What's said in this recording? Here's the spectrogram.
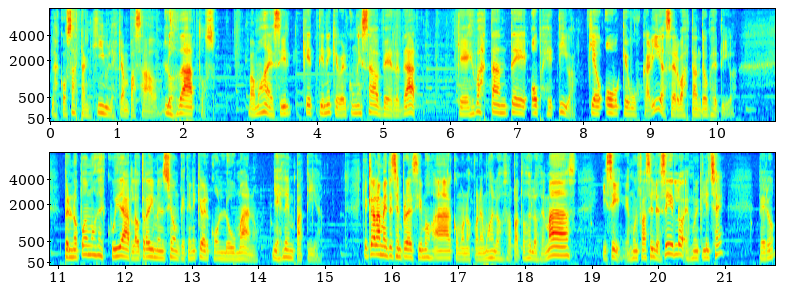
las cosas tangibles que han pasado, los datos. Vamos a decir que tiene que ver con esa verdad que es bastante objetiva, que, o que buscaría ser bastante objetiva. Pero no podemos descuidar la otra dimensión que tiene que ver con lo humano, y es la empatía. Que claramente siempre decimos, ah, como nos ponemos en los zapatos de los demás, y sí, es muy fácil decirlo, es muy cliché, Pero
